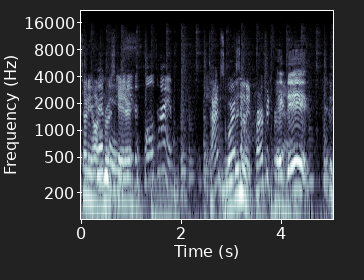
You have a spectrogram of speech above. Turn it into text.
Tony Hawk Pro Skater. This whole time. Times Square Moving sounded perfect for It that. did. But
